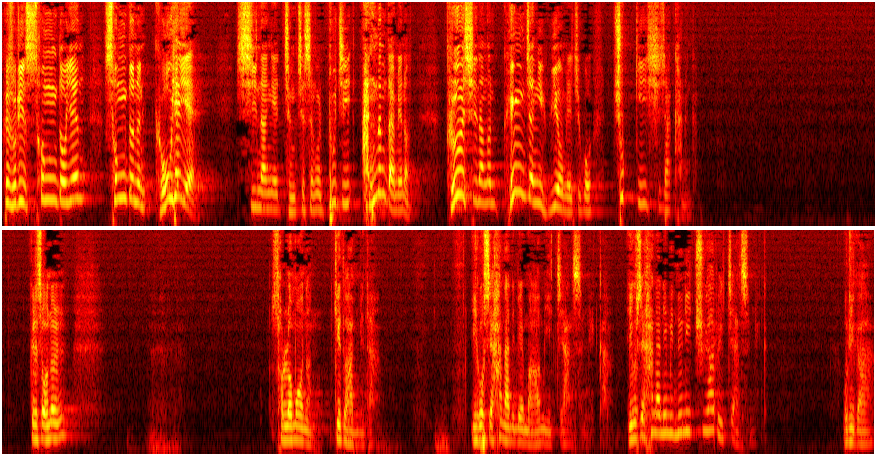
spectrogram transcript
그래서 우리 성도의 성도는 교회에 신앙의 정체성을 두지 않는다면 그 신앙은 굉장히 위험해지고 죽기 시작하는 것. 그래서 오늘 솔로몬은 기도합니다. 이곳에 하나님의 마음이 있지 않습니까? 이곳에 하나님의 눈이 주야로 있지 않습니까? 우리가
